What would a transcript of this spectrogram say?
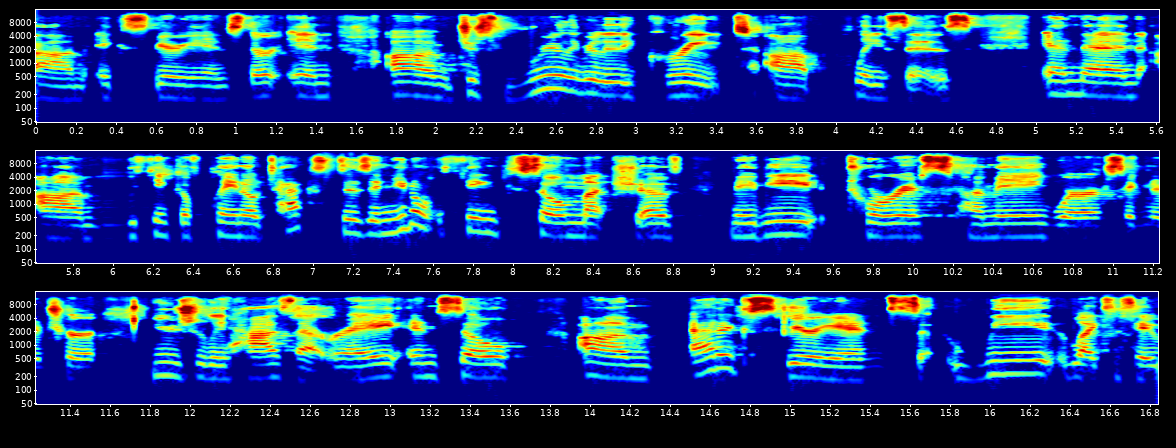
um, experience. They're in um, just really really great uh, places. And then um, you think of plano texas and you don't think so much of maybe tourists coming where signature usually has that right? And so um, at Experience, we like to say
